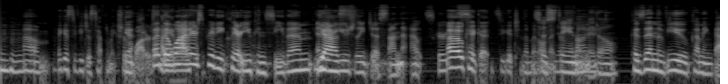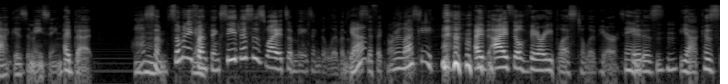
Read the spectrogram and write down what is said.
Mhm. Um, I guess if you just have to make sure Yeah. the water's But the enough. water's pretty clear. You can see them, and Yes. they're usually just on the outskirts. Okay, good. So you get to the middle. So and stay you're in fine. the middle, because then the view coming back is amazing. I bet. Mhm. Awesome. So many Yeah. fun things. See, this is why it's amazing to live in the Yeah, Pacific We're Northwest. lucky. I I feel very blessed to live here. Same. It is, Mhm. yeah, because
